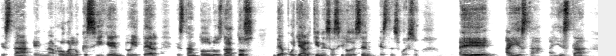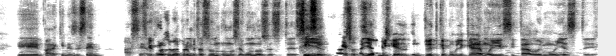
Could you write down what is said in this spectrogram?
está en arroba lo que sigue en Twitter, están todos los datos de apoyar quienes así lo deseen este esfuerzo. Eh, ahí está, ahí está, eh, para quienes deseen hacer. Sí, pero si me permites un, unos segundos, este, sí, sí, sí eso. Ayer vi que el, el, tweet que publiqué era muy citado y muy, este,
